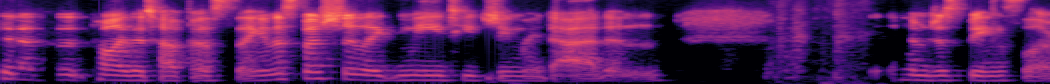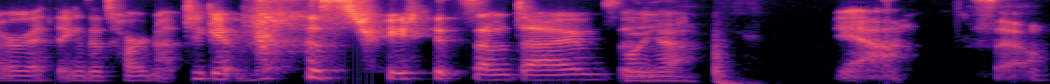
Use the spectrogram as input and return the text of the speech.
that's probably the toughest thing, and especially like me teaching my dad and him just being slower at things. It's hard not to get frustrated sometimes. oh yeah, yeah. So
